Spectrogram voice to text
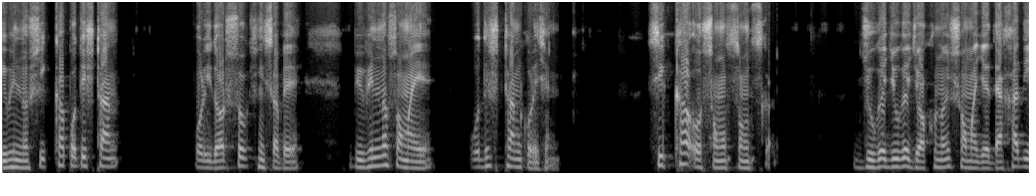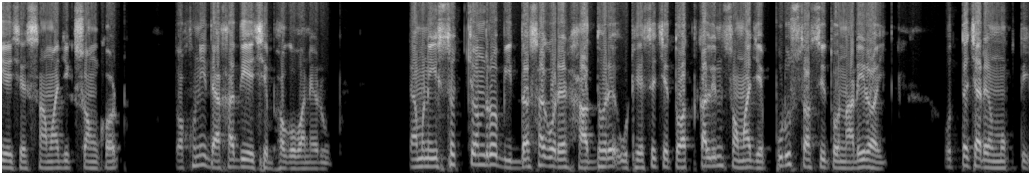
বিভিন্ন শিক্ষা প্রতিষ্ঠান পরিদর্শক হিসাবে বিভিন্ন সময়ে অধিষ্ঠান করেছেন। শিক্ষা ও সংস্কার যুগে যুগে যখনই সমাজে দেখা দিয়েছে সামাজিক সংকট, তখনই দেখা দিয়েছে ভগবানের রূপ। তেমনি ঈশ্বরচন্দ্র বিদ্যাসাগরের হাত ধরে উঠে এসেছে তৎকালীন সমাজে পুরুষ শাসিত নারীরাই অত্যাচারের মুক্তি।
